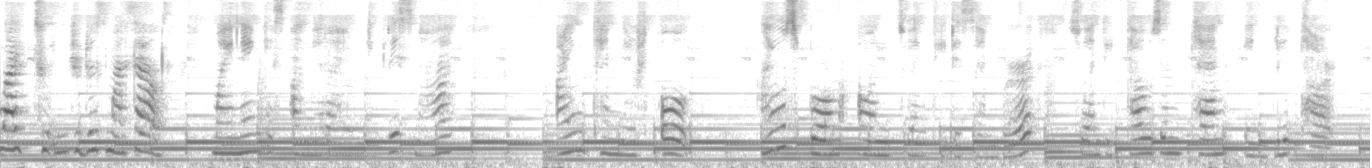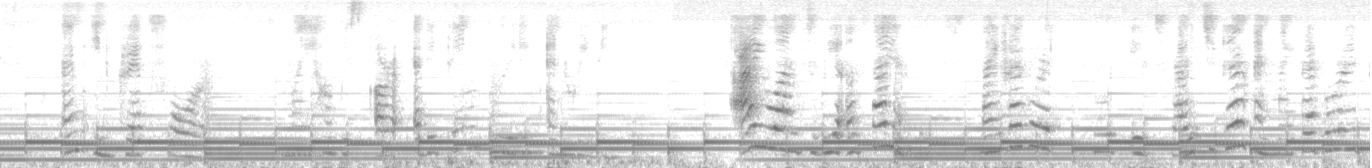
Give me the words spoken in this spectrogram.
like to introduce myself. My name is Almira Helmi Krishna. I'm 10 years old. I was born on 20 December 2010 in Blitar. I'm in grade 4. My hobbies are editing, reading, and reading. I want to be a scientist. My favorite food is fried chicken and my favorite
